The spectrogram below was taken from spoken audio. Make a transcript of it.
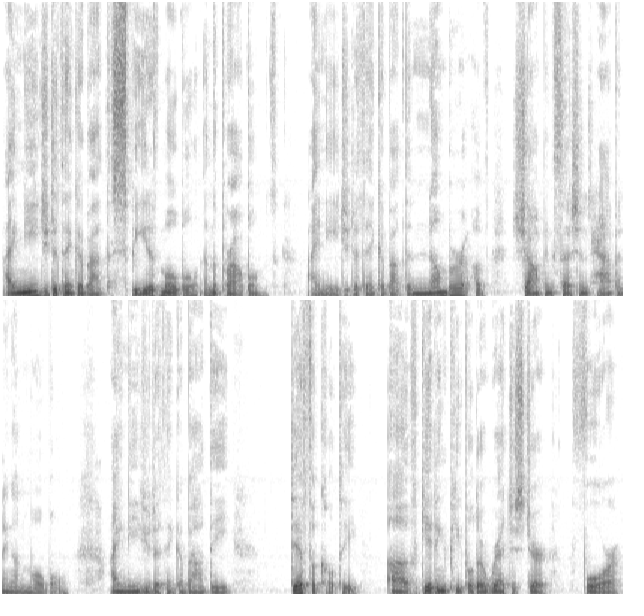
I need you to think about the speed of mobile and the problems, I need you to think about the number of shopping sessions happening on mobile. I need you to think about the difficulty of getting people to register for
